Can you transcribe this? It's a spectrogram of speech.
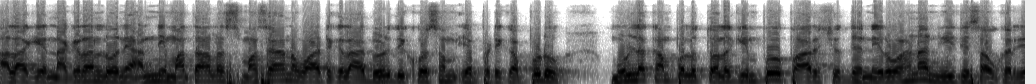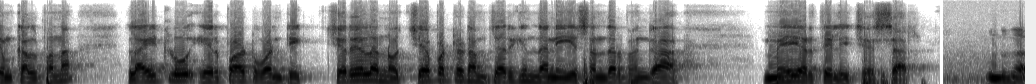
అలాగే నగరంలోని అన్ని మతాల శ్మశాన వాటికల అభివృద్ధి కోసం ఎప్పటికప్పుడు ముళ్ళ కంపలు తొలగింపు పారిశుద్ధ్య నిర్వహణ నీటి సౌకర్యం కల్పన లైట్లు ఏర్పాటు వంటి చర్యలను చేపట్టడం జరిగిందని ఈ సందర్భంగా మేయర్ తెలియజేశారు. ముందుగా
